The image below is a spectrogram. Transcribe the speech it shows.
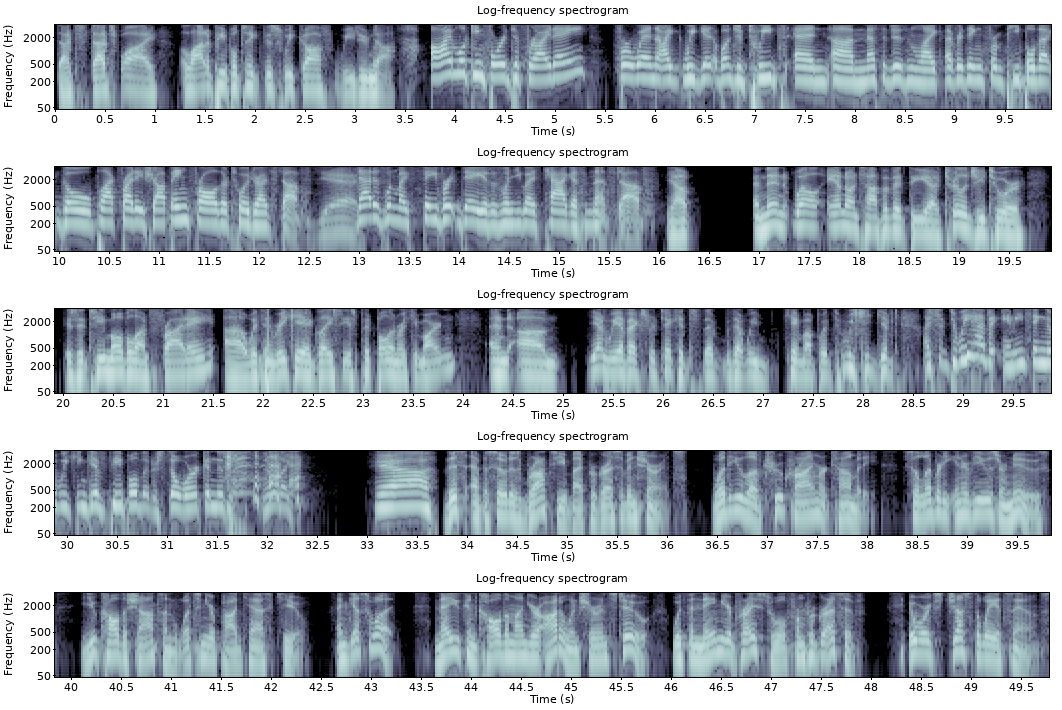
that's that's why a lot of people take this week off. We do not. I'm looking forward to Friday for when I we get a bunch of tweets and um, messages and like everything from people that go Black Friday shopping for all their toy drive stuff. Yes. That is one of my favorite days is when you guys tag us in that stuff. Yep. And then, well, and on top of it, the uh, trilogy tour is at T-Mobile on Friday uh, with Enrique Iglesias, Pitbull, and Ricky Martin. And um, yeah, and we have extra tickets that that we came up with that we could give. I said, do we have anything that we can give people that are still working this? They were like, yeah. This episode is brought to you by Progressive Insurance. Whether you love true crime or comedy, celebrity interviews or news, you call the shots on what's in your podcast queue. And guess what? Now you can call them on your auto insurance too with the Name Your Price tool from Progressive. It works just the way it sounds.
